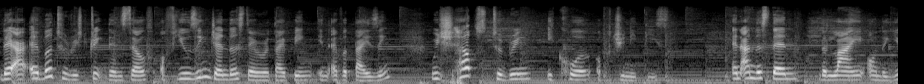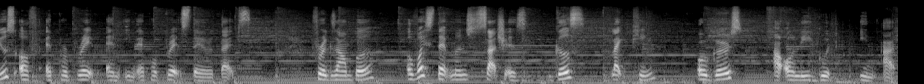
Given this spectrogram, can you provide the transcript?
they are able to restrict themselves of using gender stereotyping in advertising, which helps to bring equal opportunities, and understand the line on the use of appropriate and inappropriate stereotypes. For example, avoid statements such as girls like pink or girls are only good in art.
